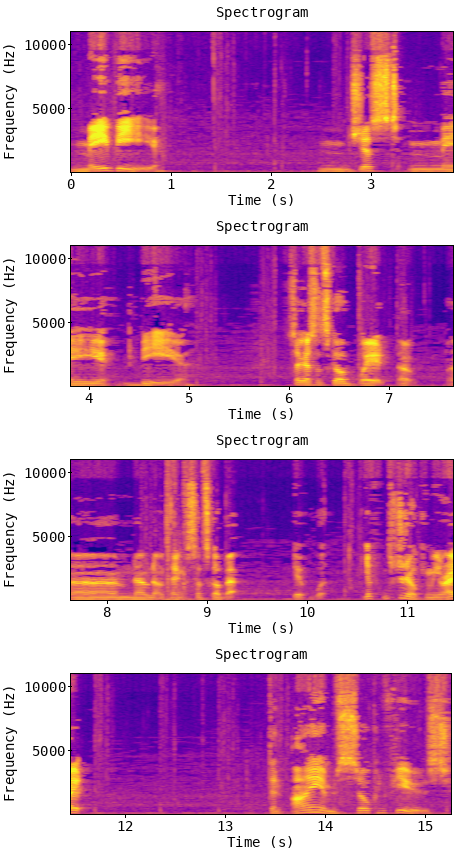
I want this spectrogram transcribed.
Maybe. Just maybe. So I guess let's go, wait, oh, um, no, no, thanks, let's go back. It, what? You're joking me, right? Then I am so confused.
